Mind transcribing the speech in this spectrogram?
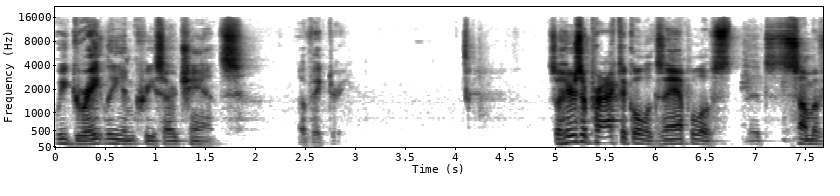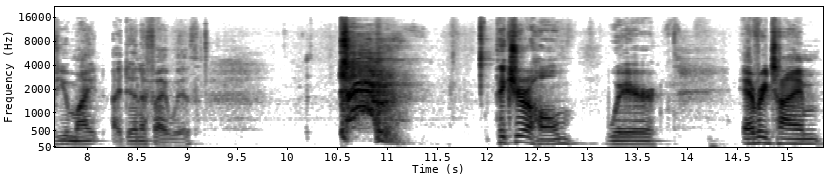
we greatly increase our chance of victory. So here's a practical example of that some of you might identify with. Picture a home where every time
